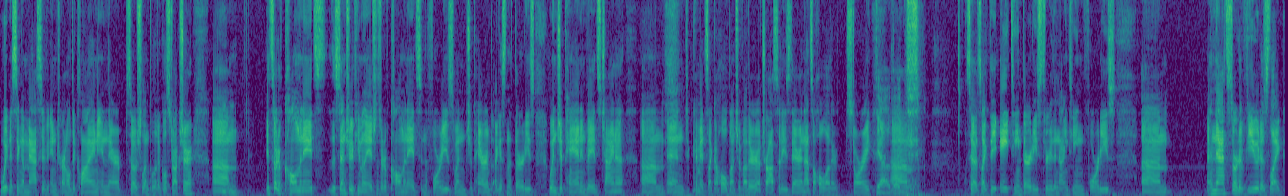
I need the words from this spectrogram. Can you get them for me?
witnessing a massive internal decline in their social and political structure. Um, It sort of culminates, the century of humiliation sort of culminates in the 40s when Japan, I guess in the 30s, when Japan invades China um, and commits like a whole bunch of other atrocities there. And that's a whole other story. Yeah. Like, Um, so it's like the 1830s through the 1940s. Um, and that's sort of viewed as like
